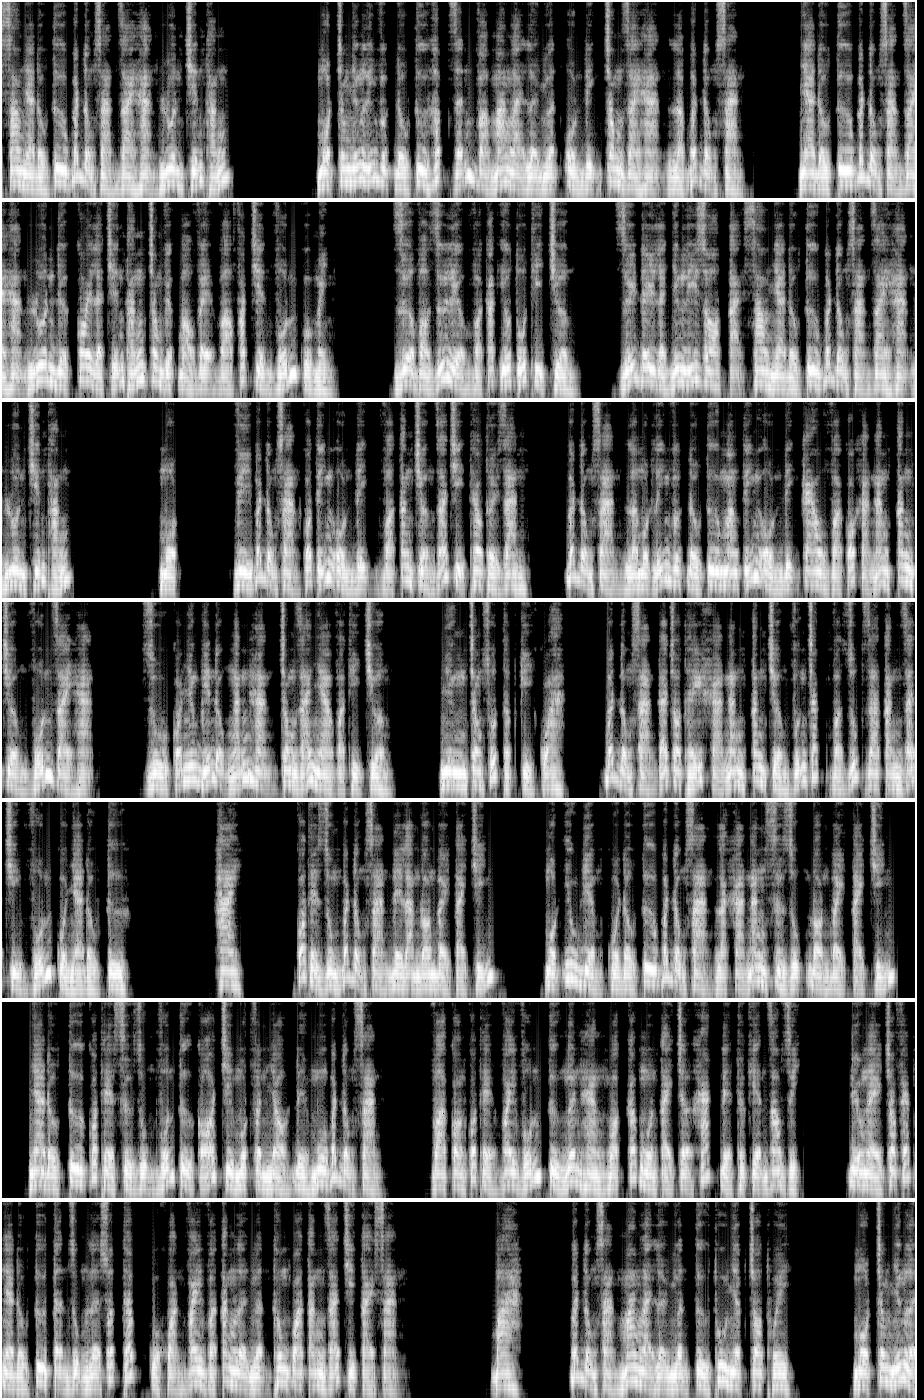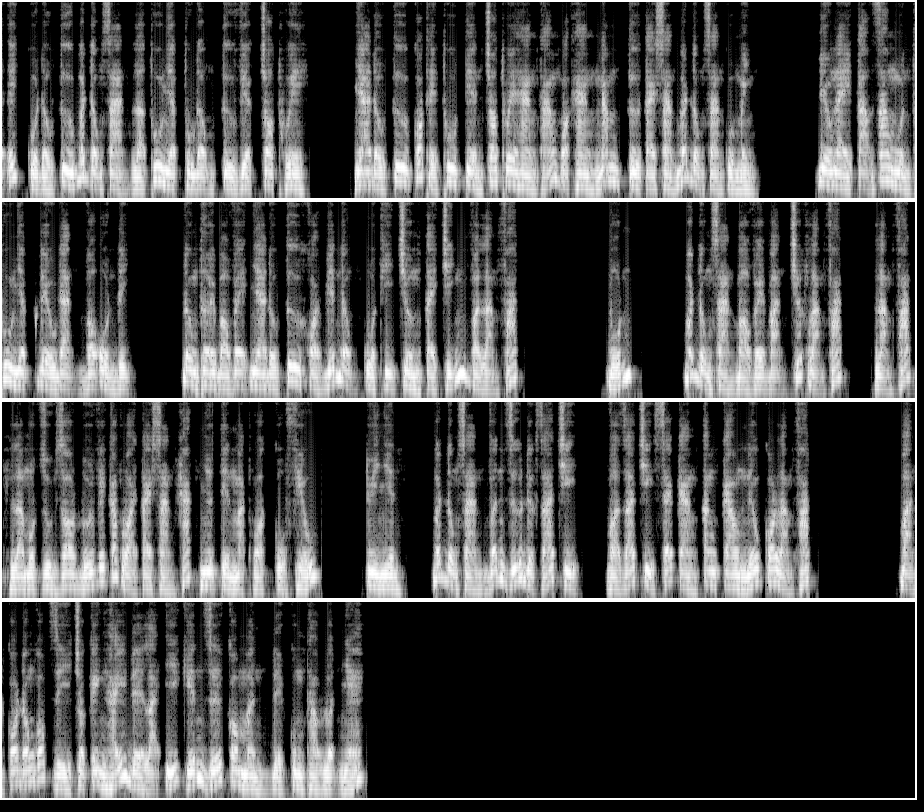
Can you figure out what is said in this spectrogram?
tại sao nhà đầu tư bất động sản dài hạn luôn chiến thắng. Một trong những lĩnh vực đầu tư hấp dẫn và mang lại lợi nhuận ổn định trong dài hạn là bất động sản. Nhà đầu tư bất động sản dài hạn luôn được coi là chiến thắng trong việc bảo vệ và phát triển vốn của mình. Dựa vào dữ liệu và các yếu tố thị trường, dưới đây là những lý do tại sao nhà đầu tư bất động sản dài hạn luôn chiến thắng. 1. Vì bất động sản có tính ổn định và tăng trưởng giá trị theo thời gian. Bất động sản là một lĩnh vực đầu tư mang tính ổn định cao và có khả năng tăng trưởng vốn dài hạn. Dù có những biến động ngắn hạn trong giá nhà và thị trường, nhưng trong suốt thập kỷ qua, bất động sản đã cho thấy khả năng tăng trưởng vững chắc và giúp gia tăng giá trị vốn của nhà đầu tư. 2. Có thể dùng bất động sản để làm đòn bẩy tài chính. Một ưu điểm của đầu tư bất động sản là khả năng sử dụng đòn bẩy tài chính. Nhà đầu tư có thể sử dụng vốn tự có chỉ một phần nhỏ để mua bất động sản và còn có thể vay vốn từ ngân hàng hoặc các nguồn tài trợ khác để thực hiện giao dịch. Điều này cho phép nhà đầu tư tận dụng lợi suất thấp của khoản vay và tăng lợi nhuận thông qua tăng giá trị tài sản. 3. Bất động sản mang lại lợi nhuận từ thu nhập cho thuê. Một trong những lợi ích của đầu tư bất động sản là thu nhập thụ động từ việc cho thuê. Nhà đầu tư có thể thu tiền cho thuê hàng tháng hoặc hàng năm từ tài sản bất động sản của mình. Điều này tạo ra nguồn thu nhập đều đặn và ổn định, đồng thời bảo vệ nhà đầu tư khỏi biến động của thị trường tài chính và lạm phát. 4. Bất động sản bảo vệ bạn trước lạm phát. Lạm phát là một rủi ro đối với các loại tài sản khác như tiền mặt hoặc cổ phiếu. Tuy nhiên, bất động sản vẫn giữ được giá trị và giá trị sẽ càng tăng cao nếu có lạm phát. Bạn có đóng góp gì cho kênh hãy để lại ý kiến dưới comment để cùng thảo luận nhé.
